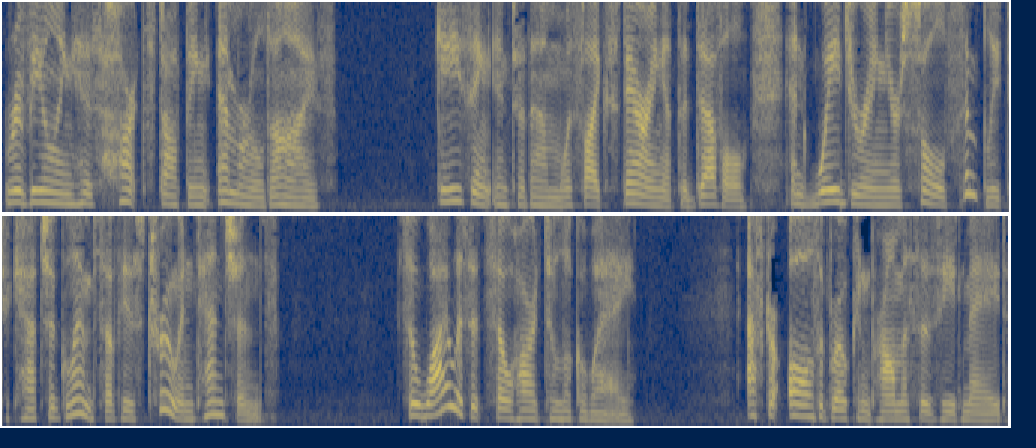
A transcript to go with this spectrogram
revealing his heart stopping emerald eyes. Gazing into them was like staring at the devil and wagering your soul simply to catch a glimpse of his true intentions. So, why was it so hard to look away? After all the broken promises he'd made,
